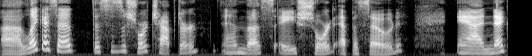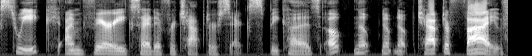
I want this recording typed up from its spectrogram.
Uh, like I said, this is a short chapter, and thus a short episode. And next week, I'm very excited for chapter six because, oh, nope, nope, nope, chapter five,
